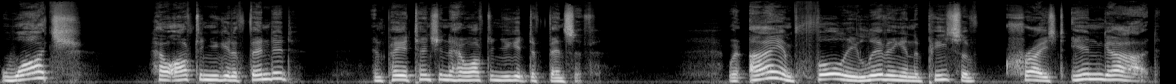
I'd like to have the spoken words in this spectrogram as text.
Watch how often you get offended and pay attention to how often you get defensive. When I am fully living in the peace of Christ in God,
